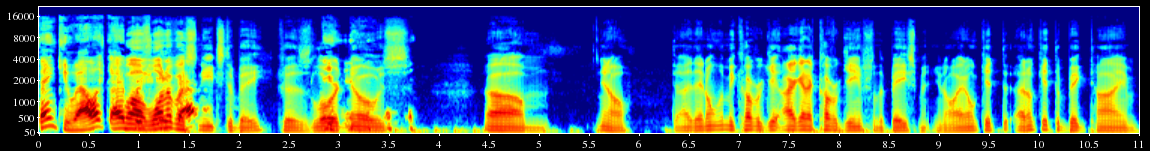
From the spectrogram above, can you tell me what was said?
Thank you, Alec. I well, one of that. us needs to be because Lord knows, um, you know, they don't let me cover. Ga- I got to cover games from the basement. You know, I don't get the, I don't get the big time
